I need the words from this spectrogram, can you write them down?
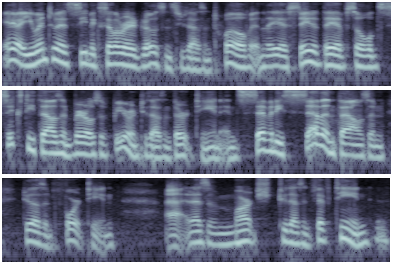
Anyway, Uinta has seen accelerated growth since 2012, and they have stated they have sold 60,000 barrels of beer in 2013 and 77,000 in 2014. Uh, and as of March 2015,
